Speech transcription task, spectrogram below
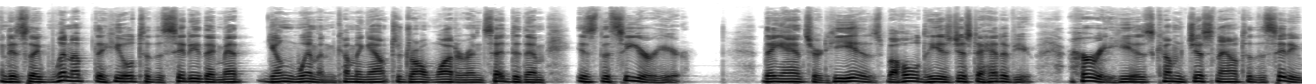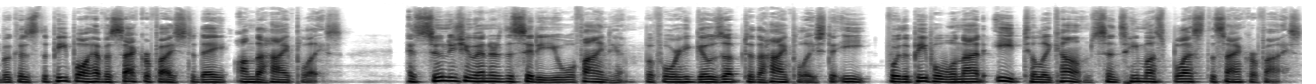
And as they went up the hill to the city, they met young women coming out to draw water and said to them, Is the seer here? They answered, He is. Behold, he is just ahead of you. Hurry, he has come just now to the city because the people have a sacrifice today on the high place. As soon as you enter the city, you will find him before he goes up to the high place to eat. For the people will not eat till he comes, since he must bless the sacrifice.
